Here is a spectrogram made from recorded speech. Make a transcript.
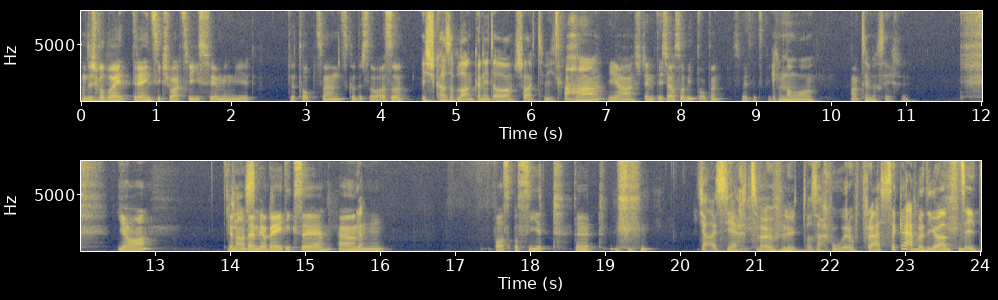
und ist, glaube ich, der einzige Schwarz-Weiß-Film in der Top 20 oder so. Also, ist Casablanca nicht auch schwarz-weiß? Aha, ja, stimmt. Ist auch so weit oben. Das weiß ich jetzt Irgendwann mal. Okay. Ziemlich sicher. Ja, Genau, da haben wir ja beide gesehen. Ähm, ja. Was passiert dort? ja, es sind echt zwölf Leute, die sich Uhr auf die Fresse geben die ganze Zeit.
